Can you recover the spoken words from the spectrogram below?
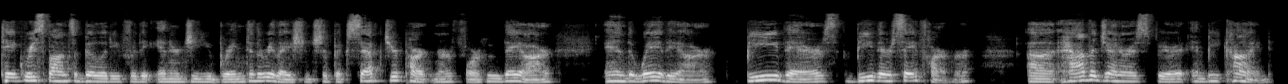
Take responsibility for the energy you bring to the relationship. Accept your partner for who they are and the way they are. Be theirs, be their safe harbor. Uh, have a generous spirit and be kind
